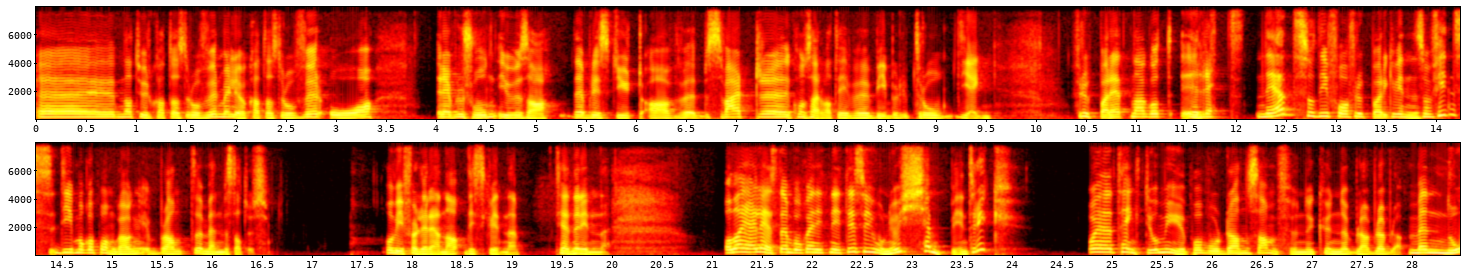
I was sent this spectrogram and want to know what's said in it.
eh, naturkatastrofer, miljøkatastrofer og revolusjonen i USA. Det blir styrt av svært konservative bibeltro gjeng. Fruktbarheten har gått rett ned, så de få fruktbare kvinnene som fins, de må gå på omgang blant menn med status. Og vi følger en av disse kvinnene. Tjenerinnene. Og da jeg leste den boka i 1990, så gjorde den jo kjempeinntrykk. Og jeg tenkte jo mye på hvordan samfunnet kunne bla, bla, bla. Men nå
